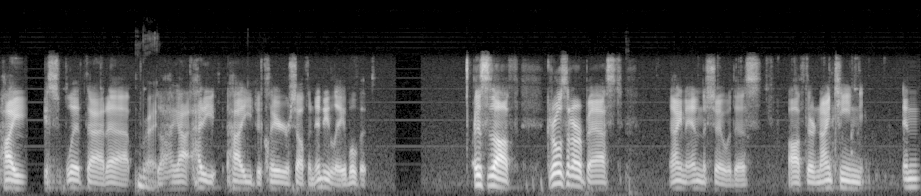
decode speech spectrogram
how you split that up. Right. How, how do you how you declare yourself an indie label? But this is off "Girls at Our Best." I'm going to end the show with this off their 19. And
